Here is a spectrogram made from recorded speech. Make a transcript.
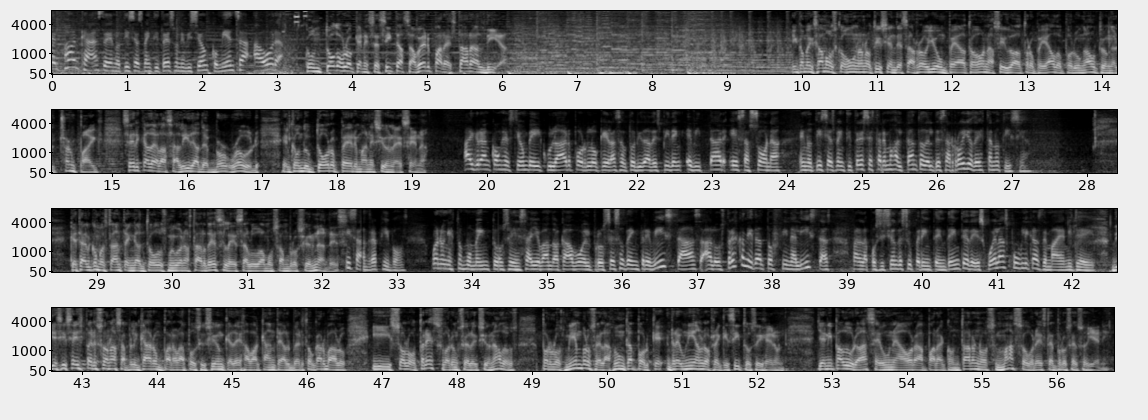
El podcast de Noticias 23 Univisión comienza ahora. Con todo lo que necesitas saber para estar al día. Y comenzamos con una noticia en desarrollo. Un peatón ha sido atropellado por un auto en el Turnpike cerca de la salida de Burt Road. El conductor permaneció en la escena. Hay gran congestión vehicular, por lo que las autoridades piden evitar esa zona. En Noticias 23 estaremos al tanto del desarrollo de esta noticia. ¿Qué tal? ¿Cómo están? Tengan todos muy buenas tardes. Les saludamos a Ambrosio Hernández. Y Sandra Peebles. Bueno, en estos momentos se está llevando a cabo el proceso de entrevistas a los tres candidatos finalistas para la posición de superintendente de escuelas públicas de Miami-Dade. 16 personas aplicaron para la posición que deja vacante Alberto Carvalho y solo tres fueron seleccionados por los miembros de la Junta porque reunían los requisitos, dijeron. Jenny Padura se une ahora para contarnos más sobre este proceso, Jenny.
